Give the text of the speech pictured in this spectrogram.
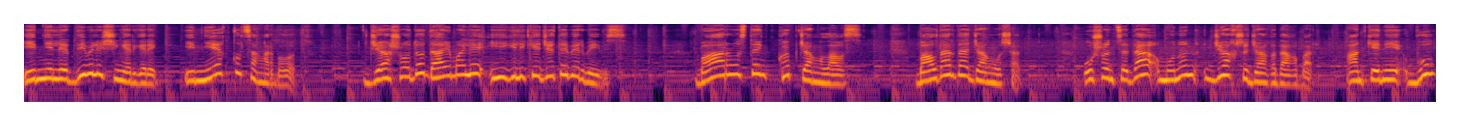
эмнелерди билишиңер керек? Эмне кылсаңар болот? Жашоодо дайыма эле ийгиликке жете бербейбиз. Баарыбыз тең көп жаңылабыз. Балдар да жаңылышат. Ошентсе да мунун жакшы жагы дагы бар. Анткени бул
